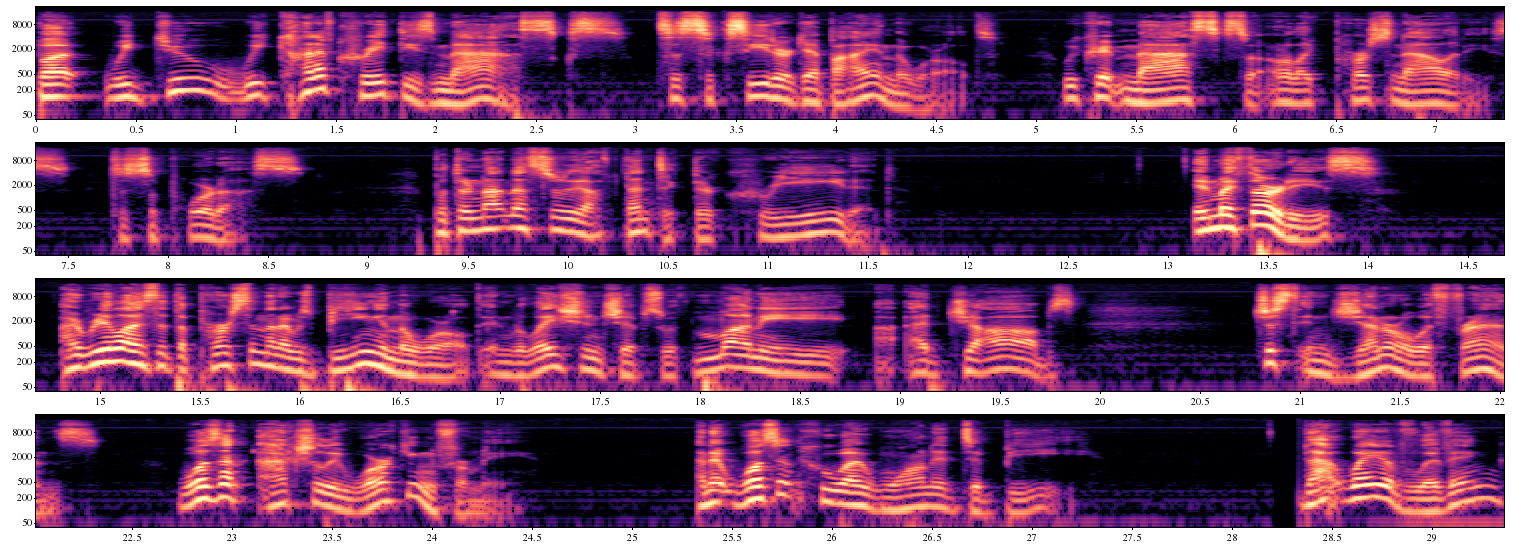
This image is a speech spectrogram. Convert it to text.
But we do, we kind of create these masks to succeed or get by in the world. We create masks or like personalities to support us. But they're not necessarily authentic, they're created in my 30s, I realized that the person that I was being in the world, in relationships, with money, uh, at jobs, just in general with friends, wasn't actually working for me. And it wasn't who I wanted to be. That way of living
